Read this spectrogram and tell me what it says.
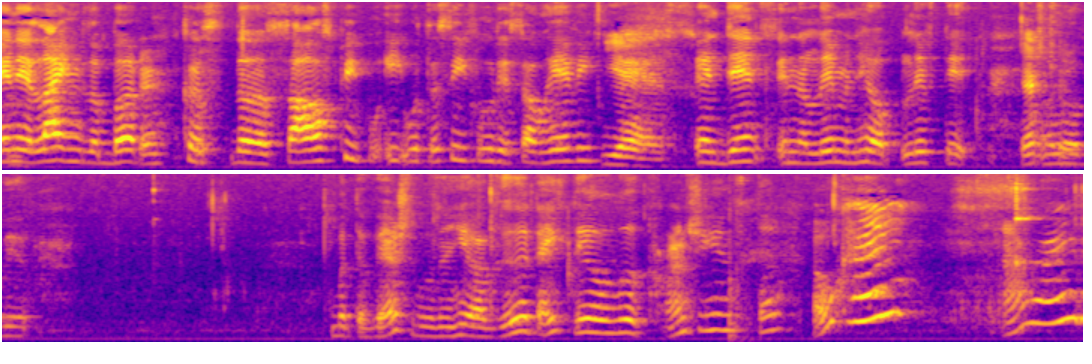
and it lightens the butter because the sauce people eat with the seafood is so heavy Yes. and dense, and the lemon help lift it That's a true. little bit. But the vegetables in here are good. They still a little crunchy and stuff. Okay. All right.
